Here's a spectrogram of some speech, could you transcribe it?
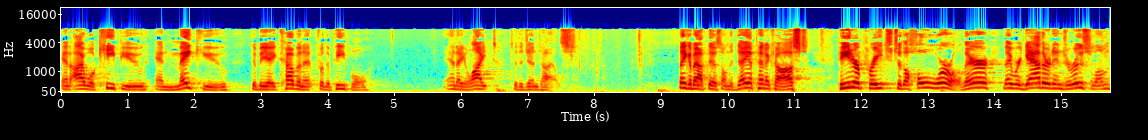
and I will keep you and make you to be a covenant for the people and a light to the Gentiles. Think about this. On the day of Pentecost, Peter preached to the whole world. There they were gathered in Jerusalem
